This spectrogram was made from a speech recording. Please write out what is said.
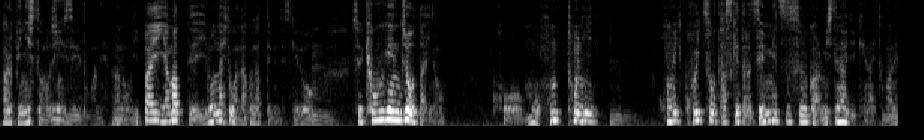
アルピニストの人生とかね、うん、あのいっぱい山っていろんな人が亡くなってるんですけど、うん、そういう極限状態のこうもう本当に、このこいつを助けたら全滅するから見捨てないといけないとかね、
